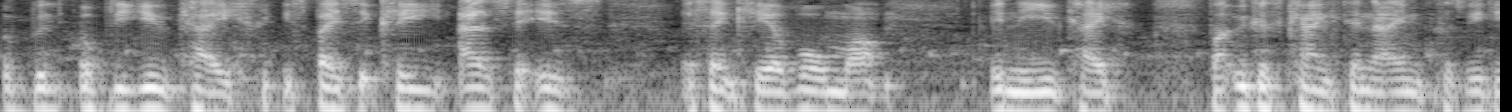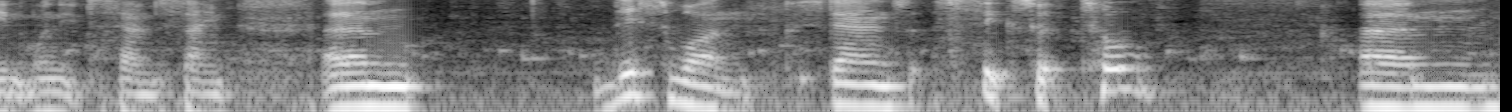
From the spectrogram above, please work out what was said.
of the, of the UK. It's basically Asda is essentially a Walmart in the UK, but we just changed the name because we didn't want it to sound the same. Um, this one stands six foot tall um,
